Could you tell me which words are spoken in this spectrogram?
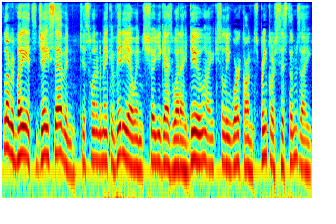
Hello everybody, it's J7. Just wanted to make a video and show you guys what I do. I actually work on sprinkler systems. I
